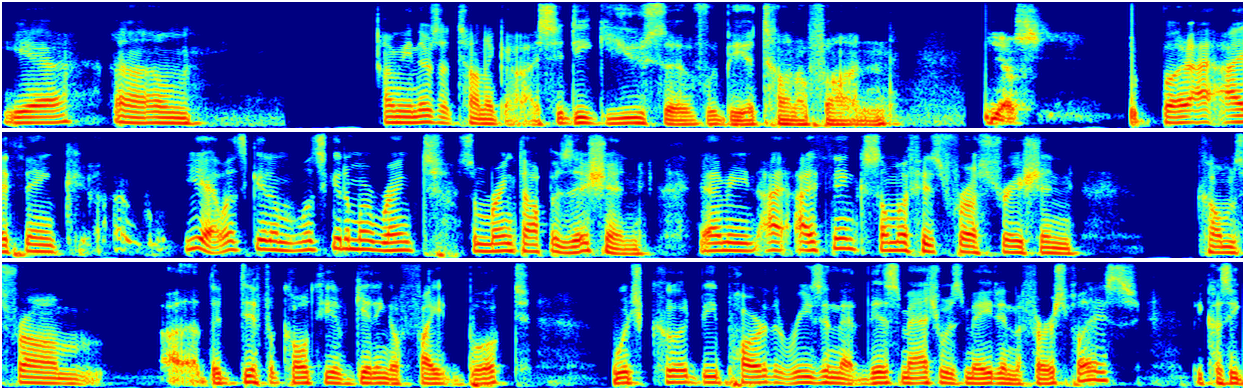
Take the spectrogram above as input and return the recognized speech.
Yeah. Um, I mean, there's a ton of guys. Sodiq Yusuff would be a ton of fun. Yes. But I, I think, yeah, let's get him. Let's get him a ranked, some ranked opposition. I mean, I, I think some of his frustration comes from uh, the difficulty of getting a fight booked, which could be part of the reason that this match was made in the first place. Because he,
